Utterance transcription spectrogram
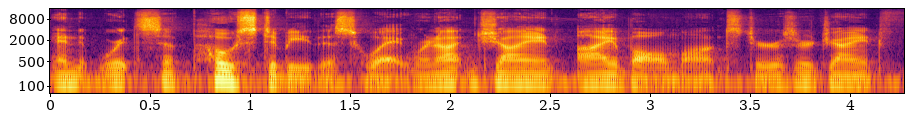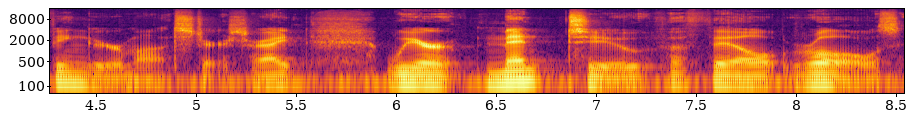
and it's supposed to be this way. We're not giant eyeball monsters or giant finger monsters, right? We're meant to fulfill roles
